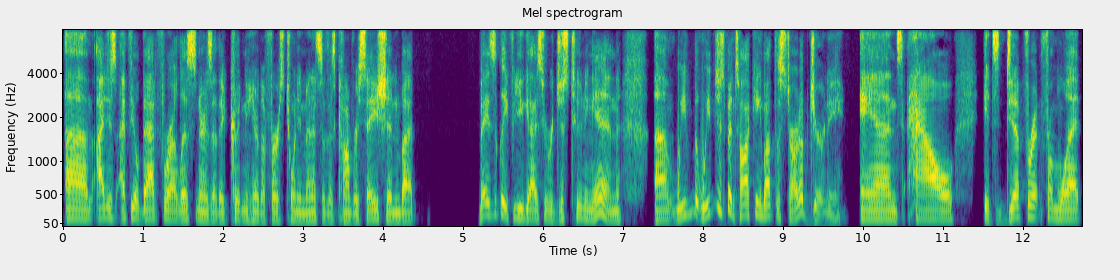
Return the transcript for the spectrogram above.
um, I just I feel bad for our listeners that they couldn't hear the first twenty minutes of this conversation, but basically for you guys who are just tuning in um, we've we've just been talking about the startup journey and how it's different from what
